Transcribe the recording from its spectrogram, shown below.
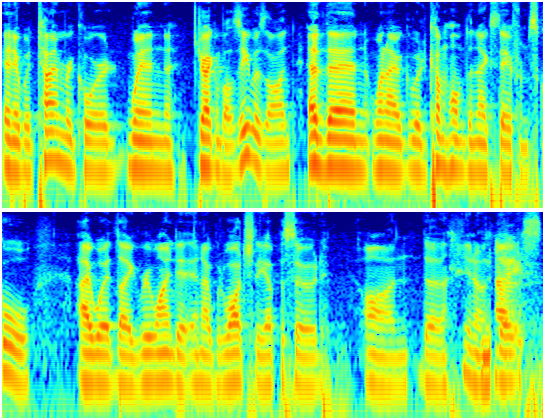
and it would time record when Dragon Ball Z was on. And then when I would come home the next day from school, I would like rewind it and I would watch the episode on the you know the- Nice.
